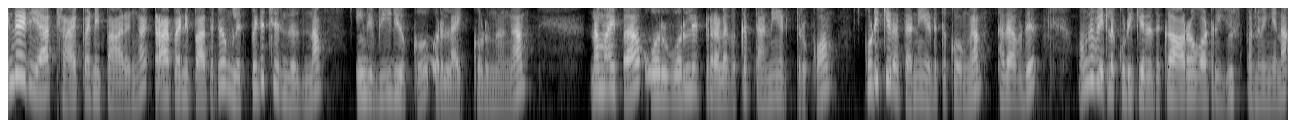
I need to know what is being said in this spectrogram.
இந்த ஐடியா ட்ரை பண்ணி பாருங்கள் ட்ரை பண்ணி பார்த்துட்டு உங்களுக்கு பிடிச்சிருந்ததுன்னா இந்த வீடியோக்கு ஒரு லைக் கொடுங்கங்க. நம்ம இப்போ ஒரு ஒரு லிட்டர் அளவுக்கு தண்ணி எடுத்திருக்கோம். குடிக்கிற தண்ணி எடுத்துக்கோங்க. அதாவது உங்கள் வீட்டில் குடிக்கிறதுக்கு ஆரோ வாட்டர் யூஸ் பண்ணுவீங்கன்னா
